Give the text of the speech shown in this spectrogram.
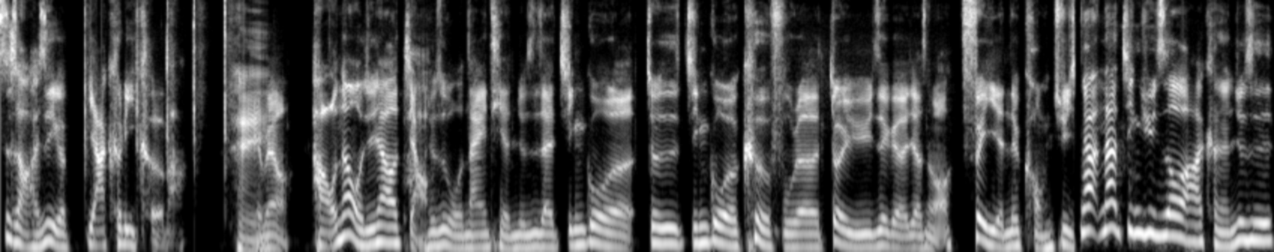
至少还是一个亚克力壳嘛。有没有？好，那我接下来要讲，就是我那一天就是在经过，就是经过克服了对于这个叫什么肺炎的恐惧。那那进去之后啊，可能就是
